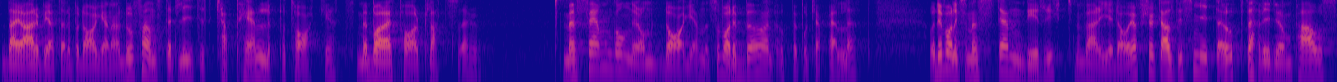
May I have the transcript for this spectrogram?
där jag arbetade på dagarna, då fanns det ett litet kapell på taket med bara ett par platser. Men fem gånger om dagen så var det bön uppe på kapellet. Och Det var liksom en ständig rytm varje dag. Och jag försökte alltid smita upp där vid någon paus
